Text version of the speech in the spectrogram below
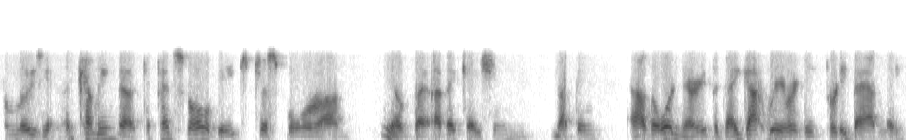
from Louisiana coming uh, to Pensacola Beach just for um, you know a vacation, nothing out of the ordinary, but they got rear-ended pretty badly.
